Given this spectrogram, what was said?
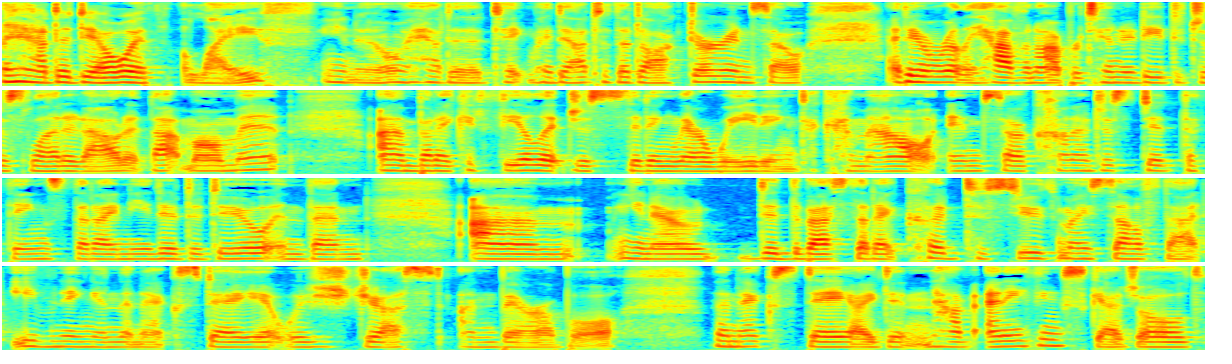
I had to deal with life. You know, I had to take my dad to the doctor. And so I didn't really have an opportunity to just let it out at that moment. Um, but I could feel it just sitting there waiting to come out. And so I kind of just did the things that I needed to do. And then, um, you know, did the best that I could to soothe myself that evening. And the next day, it was just unbearable. The next day, I didn't have anything scheduled.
